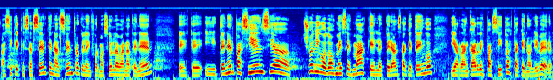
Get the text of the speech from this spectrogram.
Así que que se acerquen al centro, que la información la van a tener. Este, y tener paciencia, yo digo dos meses más, que es la esperanza que tengo, y arrancar despacito hasta que nos liberen.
